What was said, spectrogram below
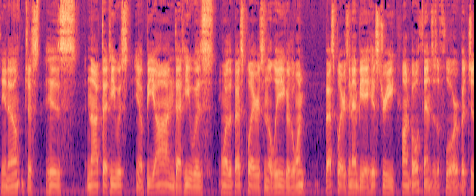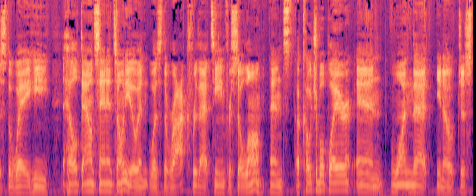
You know, just his not that he was you know beyond that he was one of the best players in the league or the one best players in NBA history on both ends of the floor, but just the way he held down San Antonio and was the rock for that team for so long and a coachable player and one that, you know, just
